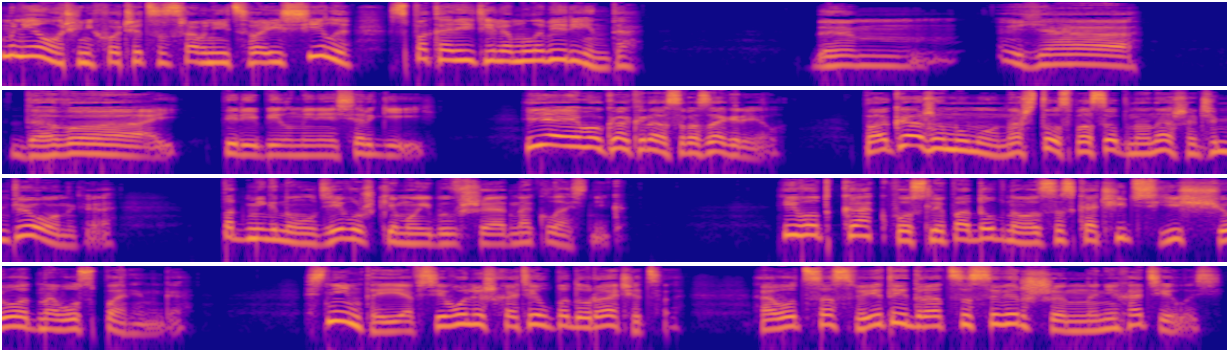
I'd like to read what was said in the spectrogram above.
«Мне очень хочется сравнить свои силы с покорителем лабиринта». «Эм, я...» «Давай», — перебил меня Сергей. «Я его как раз разогрел. Покажем ему, на что способна наша чемпионка», — подмигнул девушке мой бывший одноклассник. И вот как после подобного соскочить с еще одного спарринга? С ним-то я всего лишь хотел подурачиться, а вот со Светой драться совершенно не хотелось.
